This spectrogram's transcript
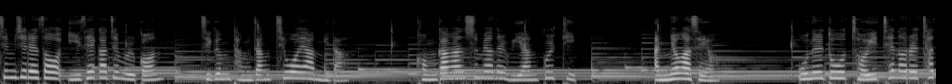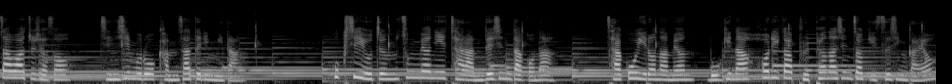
침실에서 이 세 가지 물건 지금 당장 치워야 합니다. 건강한 수면을 위한 꿀팁. 안녕하세요. 오늘도 저희 채널을 찾아와 주셔서 진심으로 감사드립니다. 혹시 요즘 숙면이 잘 안 되신다거나 자고 일어나면 목이나 허리가 불편하신 적 있으신가요?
